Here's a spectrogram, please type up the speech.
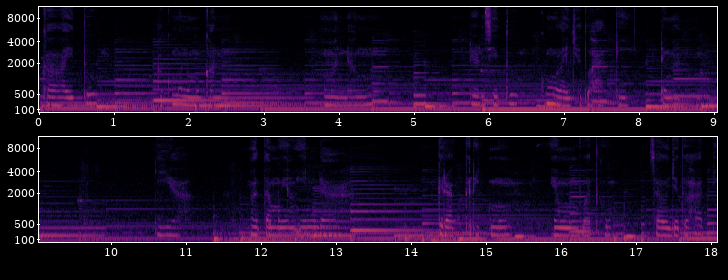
Kala itu aku menemukan Memandangmu Dari situ aku mulai jatuh hati denganmu. Iya Matamu yang indah. Gerak gerikmu yang membuatku selalu jatuh hati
